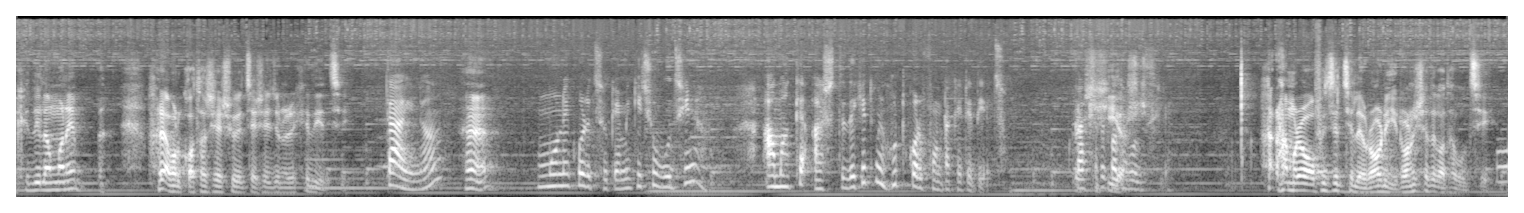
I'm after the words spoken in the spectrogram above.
রেখে দিলাম মানে আরে আমার কথা শেষ হয়েছে সেই জন্য রেখে দিয়েছি। তাই না? হ্যাঁ। মনে করেছ কি? আমি কিছু বুঝি না? আমাকে আসতে দেখে তুমি হুট করে ফোনটা কেটে দিয়েছ। কার সাথে কি কথা? বলছিলে? আর আমার অফিসের ছেলে রনি। রনির সাথে কথা বলছি। ও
